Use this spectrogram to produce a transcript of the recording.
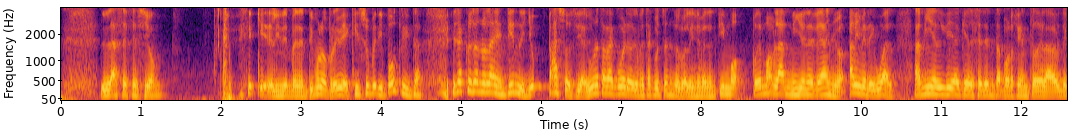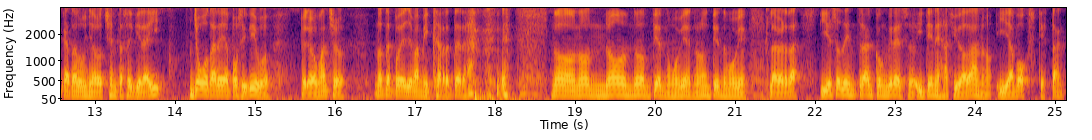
secesión que el independentismo lo prohíbe, es que es súper hipócrita. Esas cosas no las entiendo y yo paso, si alguno está de acuerdo que me está escuchando con el independentismo, podemos hablar millones de años, a mí me da igual. A mí el día que el 70% de, la, de Cataluña, el 80% se quiera ir, yo votaré positivo. Pero macho, no te puedes llevar mis carreteras. no, no, no, no lo entiendo muy bien, no lo entiendo muy bien, la verdad. Y eso de entrar al Congreso y tienes a Ciudadanos y a Vox que están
